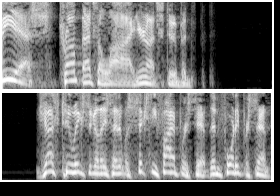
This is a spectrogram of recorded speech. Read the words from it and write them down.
BS. Trump, that's a lie. You're not stupid. Just two weeks ago, they said it was 65%, then 40%.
